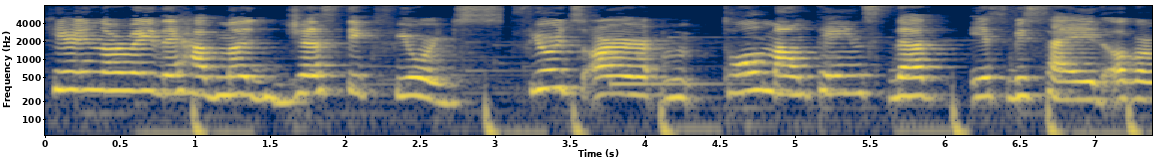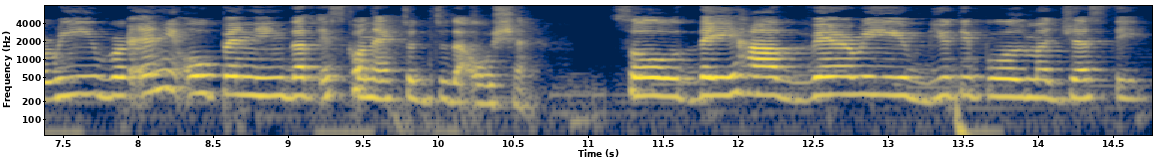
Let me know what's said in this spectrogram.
Here in Norway, they have majestic fjords. Fjords are tall mountains that is beside of a river, any opening that is connected to the ocean. So they have very beautiful, majestic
